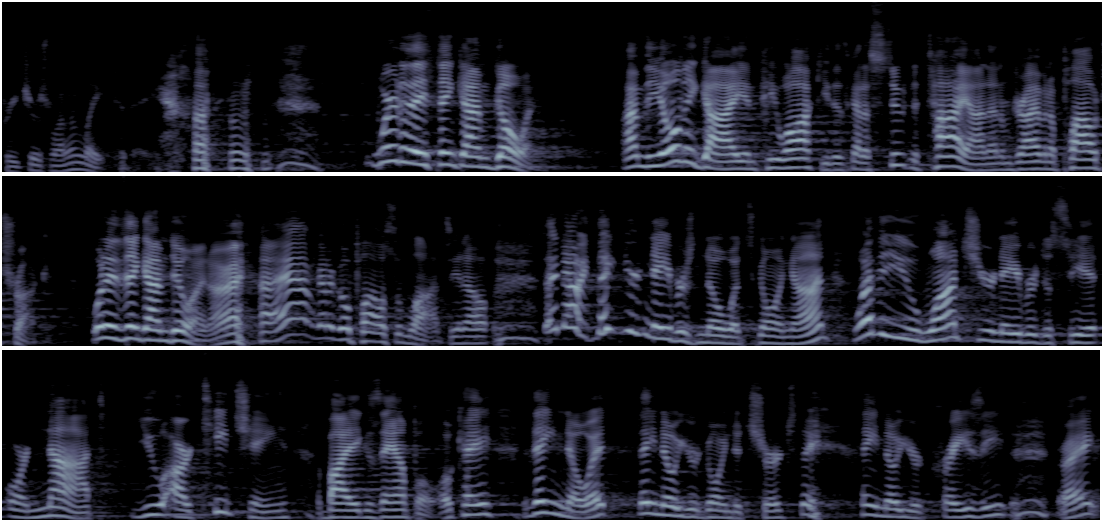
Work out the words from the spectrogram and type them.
Preacher's running late today. Where do they think I'm going? I'm the only guy in Pewaukee that's got a suit and a tie on, and I'm driving a plow truck. What do you think I'm doing? All right, I'm going to go plow some lots. You know, they know they, your neighbors know what's going on. Whether you want your neighbor to see it or not, you are teaching by example. Okay, they know it. They know you're going to church. They they know you're crazy, right?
